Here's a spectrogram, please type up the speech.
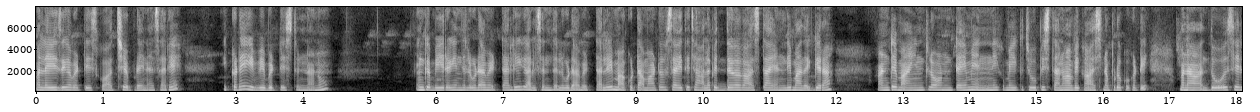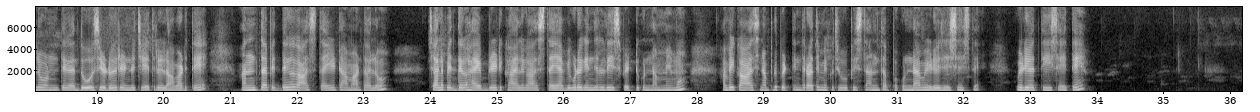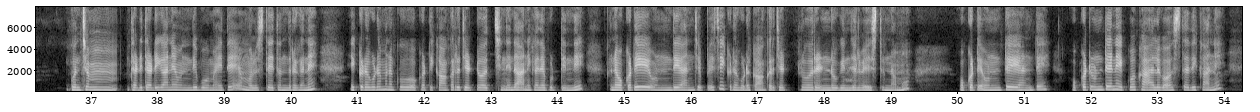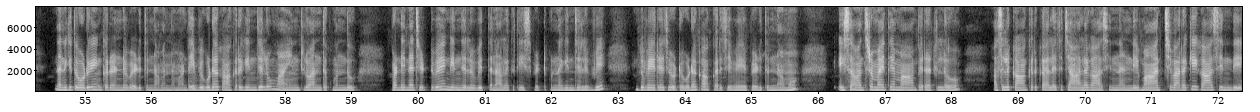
మళ్ళీ ఈజీగా పెట్టేసుకోవచ్చు ఎప్పుడైనా సరే. ఇక్కడే ఇవి పెట్టేస్తున్నాను. ఇంకా బీర గింజలు కూడా పెట్టాలి అలసందలు కూడా పెట్టాలి. మాకు టమాటోస్ అయితే చాలా పెద్దగా కాస్తాయండి మా దగ్గర. అంటే మా ఇంట్లో ఉంటాయి ఎన్ని మీకు చూపిస్తాను. అవి కాసినప్పుడు ఒక్కొక్కటి మన దోశలు ఉంటాయి కదా దోశడు రెండు చేతులు ఇలా పడితే అంత పెద్దగా కాస్తాయి టమాటాలు. చాలా పెద్దగా హైబ్రిడ్ కాయలు కాస్తాయి. అవి కూడా గింజలు తీసి పెట్టుకున్నాం మేము. అవి కాసినప్పుడు పెట్టిన తర్వాత మీకు చూపిస్తాను తప్పకుండా వీడియో చేసేస్తే. వీడియో తీసైతే కొంచెం తడి తడిగానే ఉంది భూమి అయితే మొలుస్తాయి తొందరగానే. ఇక్కడ కూడా మనకు ఒకటి కాకర చెట్టు వచ్చింది దానికి అదే పుట్టింది. కానీ ఒకటే ఉంది అని చెప్పేసి ఇక్కడ కూడా కాకర చెట్లు రెండు గింజలు వేస్తున్నాము. ఒకటే ఉంటే అంటే ఒకటి ఉంటేనే ఎక్కువ కాయలుగా వస్తుంది కానీ దానికి తోడుగా ఇంకా రెండు పెడుతున్నాం అన్నమాట ఇవి కూడా కాకర గింజలు మా ఇంట్లో అంతకుముందు పండిన చెట్టువే గింజలు విత్తనాలకు తీసి పెట్టుకున్న గింజలు ఇవి. ఇంకా వేరే చోట కూడా కాకర చెవి పెడుతున్నాము. ఈ సంవత్సరం అయితే మా పెరట్లో అసలు కాకరకాయలు అయితే చాలా కాసిందండి. మార్చి వరకే కాసింది.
